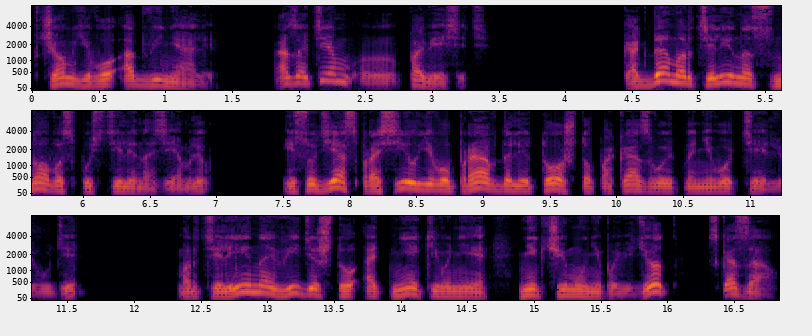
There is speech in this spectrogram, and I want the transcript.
в чем его обвиняли, а затем э, повесить. Когда Мартелина снова спустили на землю, и судья спросил его, правда ли то, что показывают на него те люди, Мартелина, видя, что отнекивание ни к чему не поведет, сказал,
